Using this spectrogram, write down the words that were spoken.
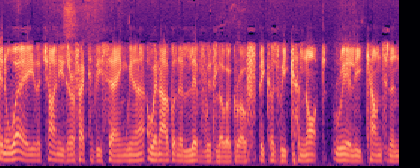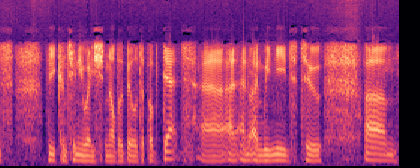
in a way, the Chinese are effectively saying we're, we're now going to live with lower growth because we cannot really countenance the continuation of the buildup of debt, uh, and, and, we need to um,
